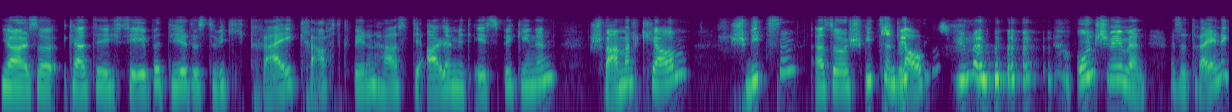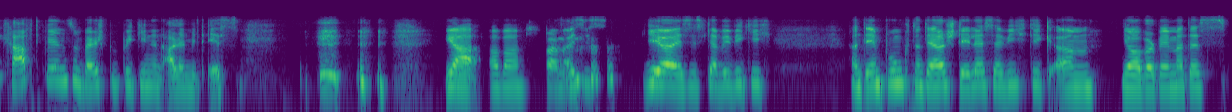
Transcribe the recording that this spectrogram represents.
Ja, also Kathi, ich sehe bei dir, dass du wirklich drei Kraftquellen hast, die alle mit S beginnen. Schwammerlglauben, Schwitzen, also Schwitzen und Laufen. Schwimmen. und Schwimmen. Also drei Kraftquellen zum Beispiel beginnen alle mit S. Ja, aber es ist, ja, es ist, glaube ich, wirklich an dem Punkt, an der Stelle sehr wichtig, ähm, ja, weil wenn man das,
